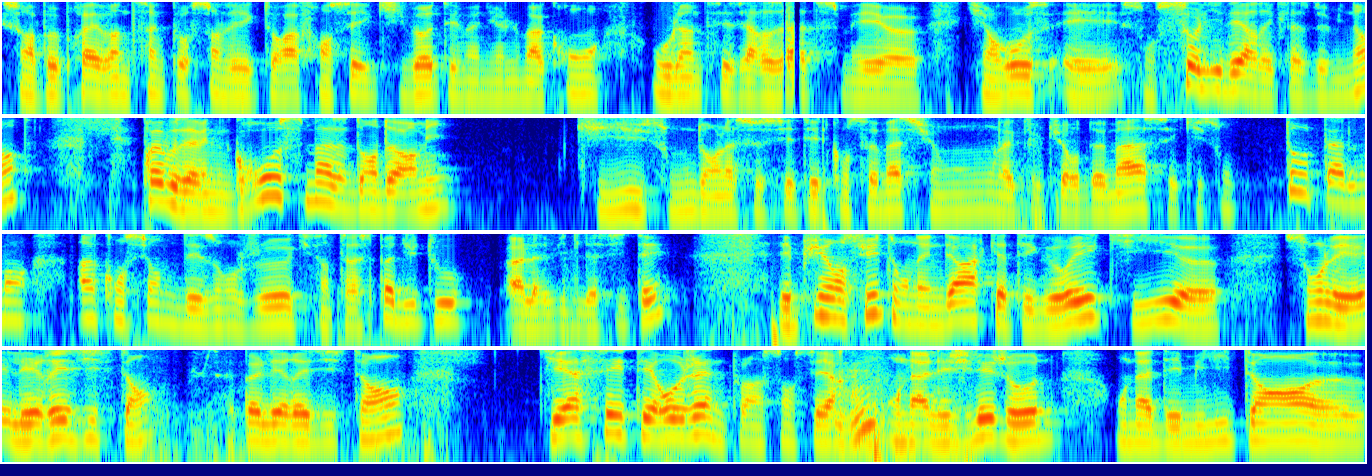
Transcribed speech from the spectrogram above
qui sont à peu près 25% de l'électorat français qui votent Emmanuel Macron ou l'un de ses ersatz, mais euh, qui en gros est, sont solidaires des classes dominantes. Après, vous avez une grosse masse d'endormis qui sont dans la société de consommation, la culture de masse, et qui sont totalement inconscientes des enjeux, qui s'intéressent pas du tout à la vie de la cité. Et puis ensuite, on a une dernière catégorie qui euh, sont les, les résistants, ça s'appelle les résistants, qui est assez hétérogène pour l'instant. C'est-à-dire mmh. qu'on a les gilets jaunes, on a des militants euh,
